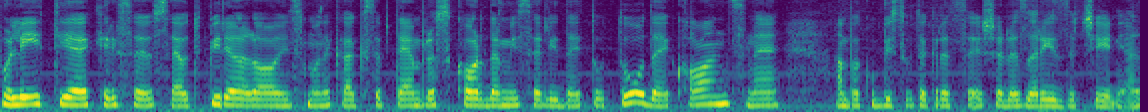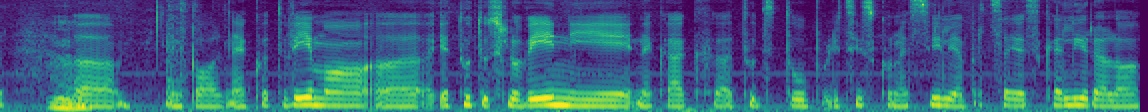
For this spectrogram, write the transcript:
poletje, ker se je vse odpiralo in smo nekako septembra skoraj da mislili, da je to to, da je konc, ne? ampak v bistvu takrat se je šele zares začenjal. Mm. Uh, in pol. Ne. Kot vemo, uh, je tudi v Sloveniji nekako uh, tudi to policijsko nasilje precej eskaliralo.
